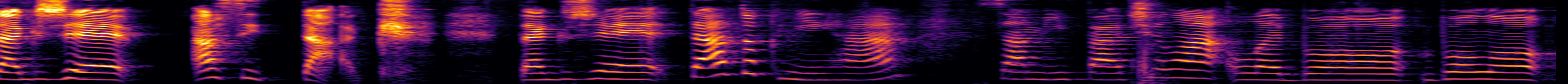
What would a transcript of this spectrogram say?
Takže asi tak. Takže táto kniha sa mi páčila, lebo bolo...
